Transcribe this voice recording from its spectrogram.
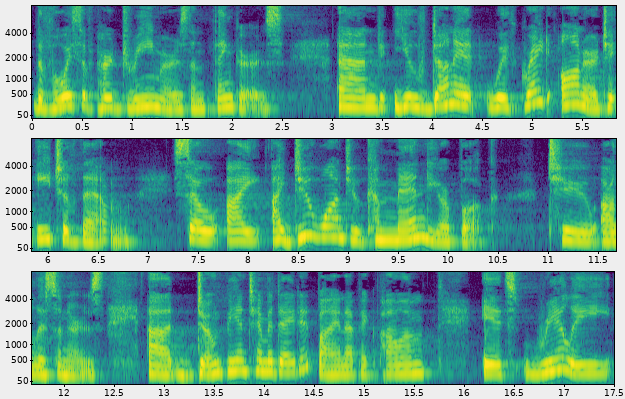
the voice of her dreamers and thinkers. And you've done it with great honor to each of them. So I, I do want to commend your book to our listeners. Uh, don't be intimidated by an epic poem. It's really,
